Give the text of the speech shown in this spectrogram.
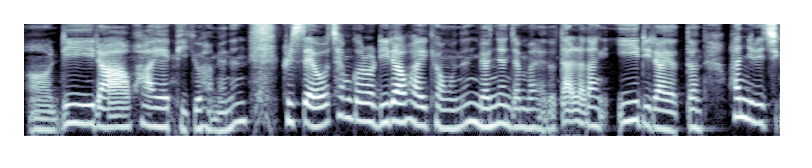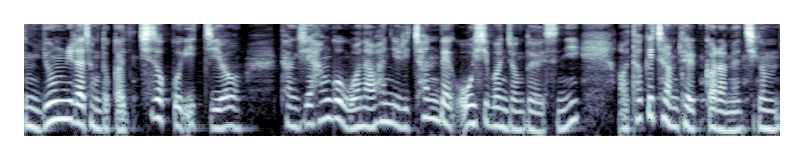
어, 리라화에 비교 비교하면은 글쎄요. 참고로 리라화의 경우는 몇 년 전만 해도 달러당 2리라였던 환율이 지금 6리라 정도까지 치솟고 있지요. 당시 한국 원화 환율이 1150원 정도였으니 어, 터키처럼 될 거라면 지금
